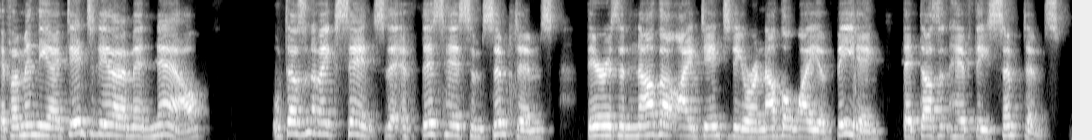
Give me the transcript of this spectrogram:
if I'm in the identity that I'm in now, well, doesn't it make sense that if this has some symptoms, there is another identity or another way of being that doesn't have these symptoms?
